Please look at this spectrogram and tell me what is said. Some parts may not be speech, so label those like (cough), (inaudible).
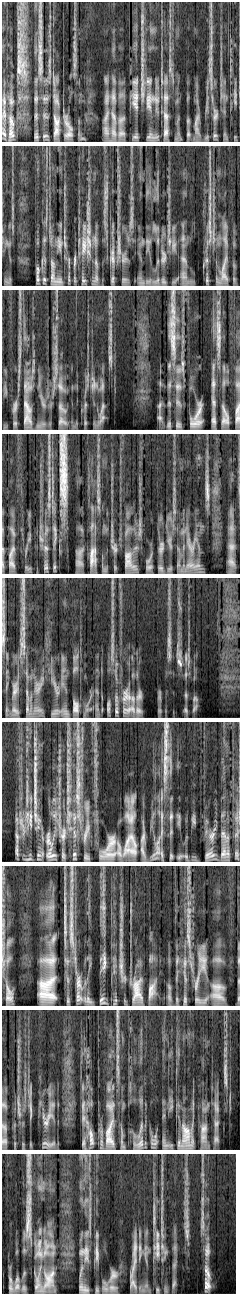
Hi folks, this is Dr. Olsen. I have a PhD in New Testament, but my research and teaching is focused on the interpretation of the scriptures in the liturgy and Christian life of the first thousand years or so in the Christian West. Uh, this is for SL 553 Patristics, class on the Church Fathers for third year seminarians at St. Mary's Seminary here in Baltimore, and also for other purposes as well. After teaching early church history for a while, I realized that it would be very beneficial uh, to start with a big picture drive-by of the history of the patristic period to help provide some political and economic context for what was going on when these people were writing and teaching things. So,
